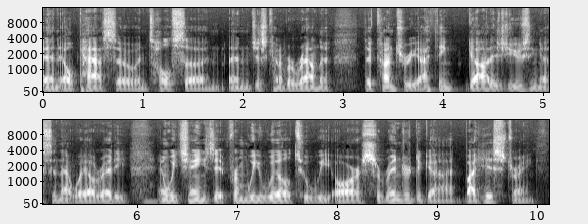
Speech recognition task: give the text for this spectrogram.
and El Paso and Tulsa and, and just kind of around the, the country. I think God is using us in that way already. And we changed it from we will to we are surrendered to God by His strength,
